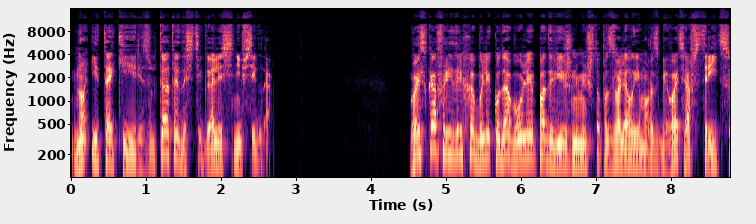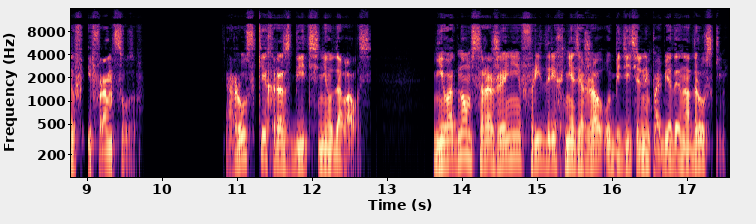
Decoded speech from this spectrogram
Но и такие результаты достигались не всегда. Войска Фридриха были куда более подвижными, что позволяло ему разбивать австрийцев и французов. Русских разбить не удавалось. Ни в одном сражении Фридрих не одержал убедительной победы над русскими.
